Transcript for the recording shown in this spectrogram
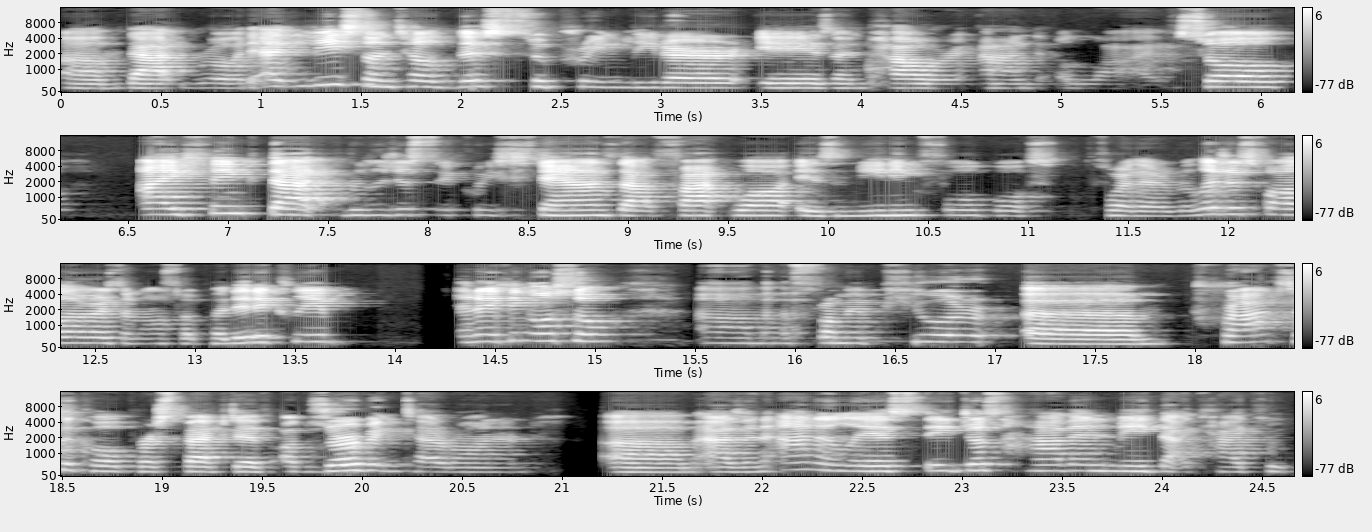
um, that road, at least until this supreme leader is in power and alive. So I think that religious decree stands, that fatwa is meaningful both for their religious followers and also politically. And I think also um, from a pure um, practical perspective, observing Tehran um, as an analyst, they just haven't made that calcu-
